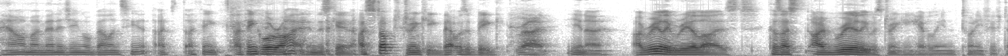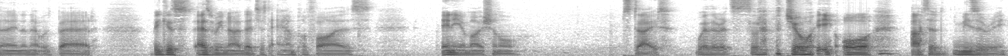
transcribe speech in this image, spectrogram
how am I managing or balancing it? I, I think I think all right in this game. I stopped drinking. That was a big, right. you know. I really realised because I really was drinking heavily in 2015, and that was bad because, as we know, that just amplifies any emotional state, whether it's sort of joy or utter misery.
